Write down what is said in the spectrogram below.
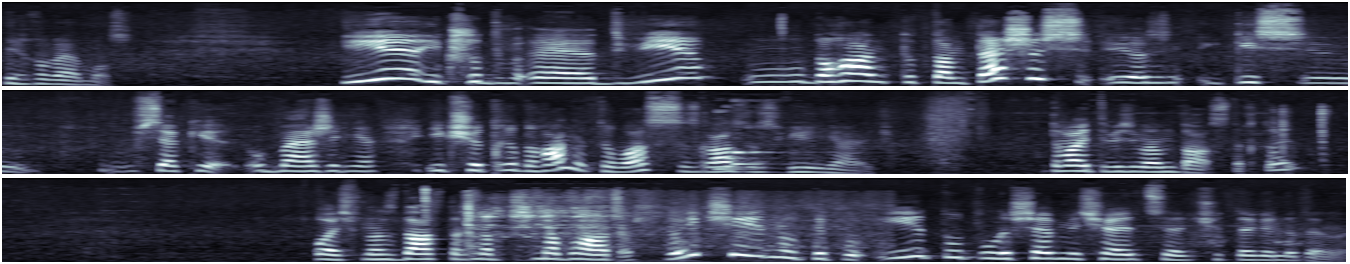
Ігрове МОЗ. І якщо дв, е, дві догани, то там теж щось, е, якісь е, всякі обмеження. Якщо три догани, то вас зразу звільняють. Давайте візьмемо Дастер той. Ось, у нас Дастер набагато швидший, ну, типу, і тут лише вміщається 4 людини.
